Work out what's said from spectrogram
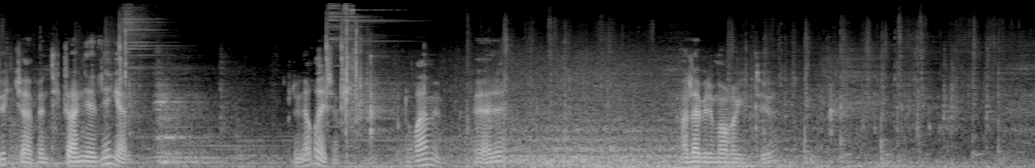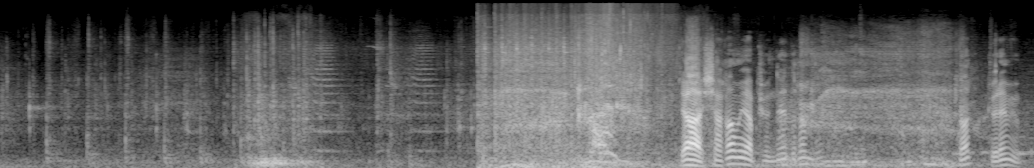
Şey yok ya. Ben tekrar aynı yere niye geldim? Buraya ne koyacağım? Bunu koyamıyorum. Böyle. Hala biri oraya gidiyor. Ya şaka mı yapıyorsun? Nedir lan bu? Lan göremiyorum.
